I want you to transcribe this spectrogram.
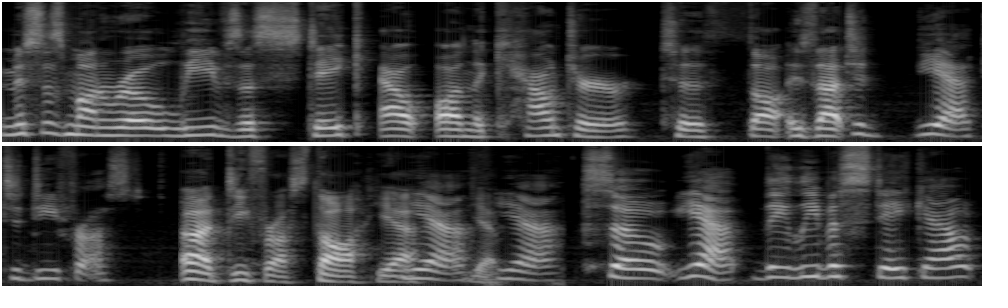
Mrs. Monroe leaves a steak out on the counter to thaw. Is that To yeah, to defrost. uh defrost thaw? Yeah. yeah, Yep. yeah. So yeah, they leave a steak out.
